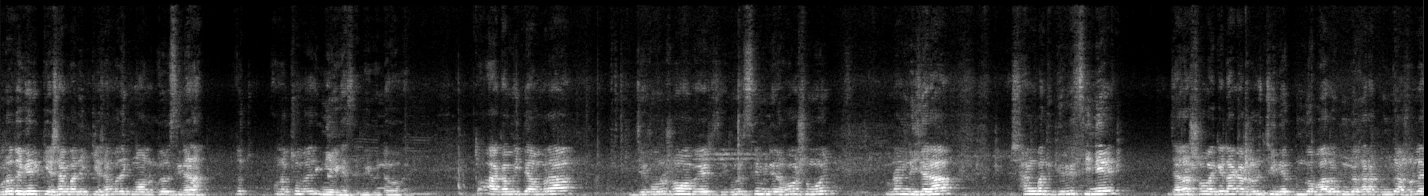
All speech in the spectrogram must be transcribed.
ওরা এখানে কে সাংবাদিক কে সাংবাদিক নন কেউ ছিল না। তো অনেক সময় নিয়ে গেছে বিভিন্নভাবে। তো আগামীতে আমরা যে কোনো সমাবেশ যে কোনো সেমিনার হওয়ার সময় আমরা নিজেরা সাংবাদিকদেরকে চিনে যারা সবাইকে টাকা করে চিনে কোনটা ভালো কোনটা খারাপ কোনটা আসলে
